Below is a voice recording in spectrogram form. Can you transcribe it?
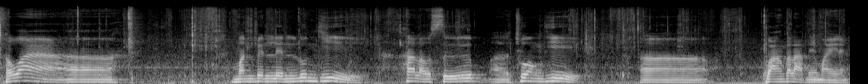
เพราะว่ามันเป็นเลนส์รุ่นที่ถ้าเราซื้ออช่วงที่วางตลาดใหม่ๆเนี่ย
